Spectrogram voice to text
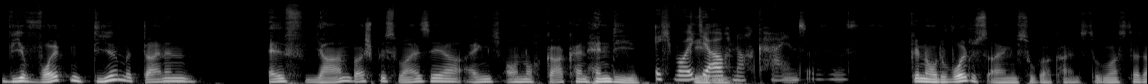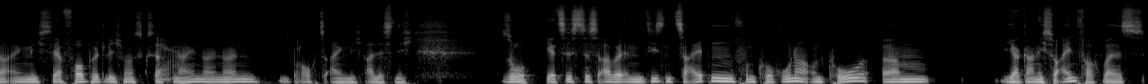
wir wollten dir mit deinen elf Jahren beispielsweise ja eigentlich auch noch gar kein Handy. Ich wollte ja auch noch keins. Genau, du wolltest eigentlich sogar keins. Du warst ja da eigentlich sehr vorbildlich und hast gesagt, ja. nein, nein, nein, braucht es eigentlich alles nicht. So, jetzt ist es aber in diesen Zeiten von Corona und Co. Ähm, ja gar nicht so einfach, weil es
